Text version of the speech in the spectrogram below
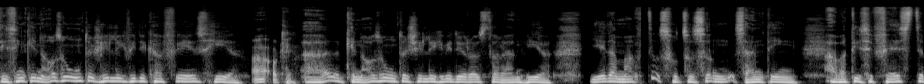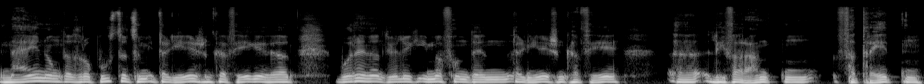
Die sind genauso unterschiedlich wie die Cafés hier. Ah, okay. Äh, genauso unterschiedlich wie die Röstereien hier. Jeder macht sozusagen sein Ding. Aber diese feste Meinung, dass Robusta zum italienischen Kaffee gehört, wurde natürlich immer von den italienischen Kaffeelieferanten vertreten.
